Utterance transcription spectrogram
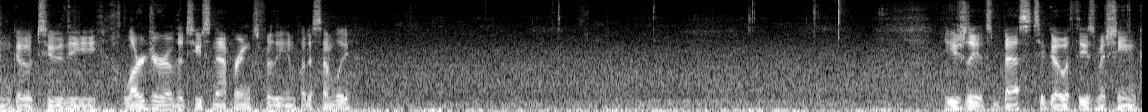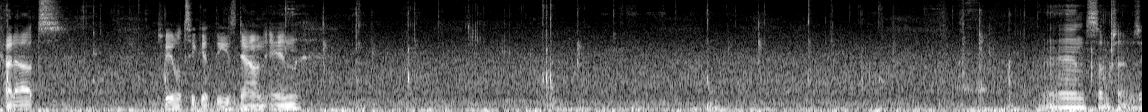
and go to the larger of the two snap rings for the input assembly. Usually it's best to go with these machine cutouts to be able to get these down in. And sometimes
